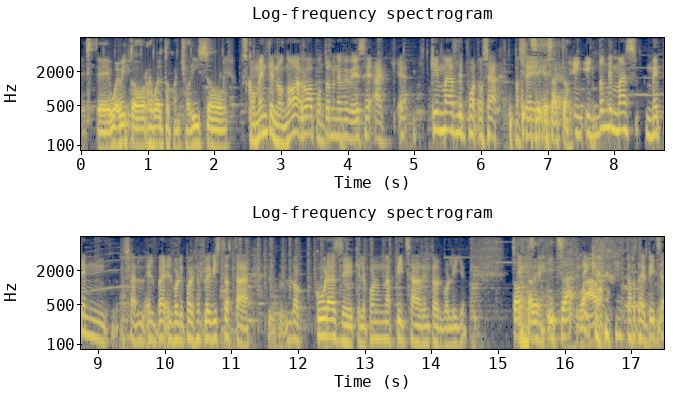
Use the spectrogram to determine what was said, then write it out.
este, huevito revuelto con chorizo. Pues coméntenos, ¿no? Arroba pontón en MBS. ¿a- a- ¿Qué más le ponen? O sea, no sé. Sí, exacto. ¿En, en dónde más meten, o sea, el, el bolillo? Por ejemplo, he visto hasta locuras de que le ponen una pizza dentro del bolillo. Torta de Este, pizza, wow. Torta de pizza.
